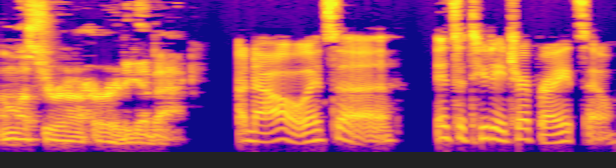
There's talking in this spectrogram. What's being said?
unless you're in a hurry to get back. no, it's a it's a two day trip, right? So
